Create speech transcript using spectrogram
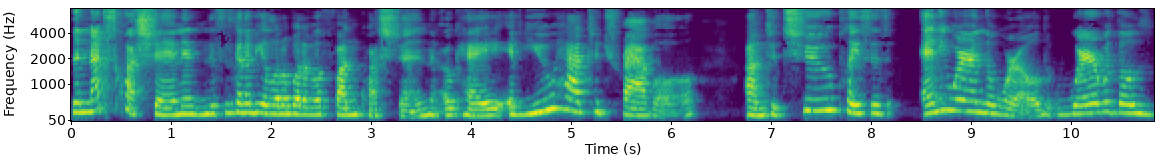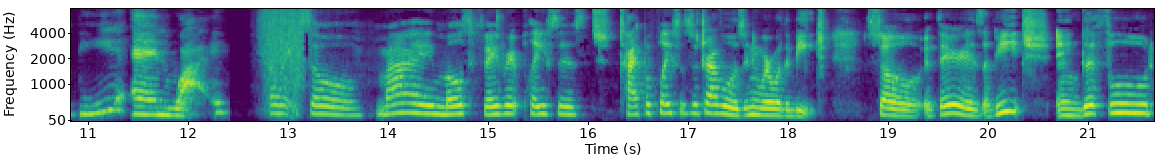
The next question, and this is going to be a little bit of a fun question, okay? If you had to travel um, to two places anywhere in the world, where would those be and why? So my most favorite places, type of places to travel is anywhere with a beach. So if there is a beach and good food,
